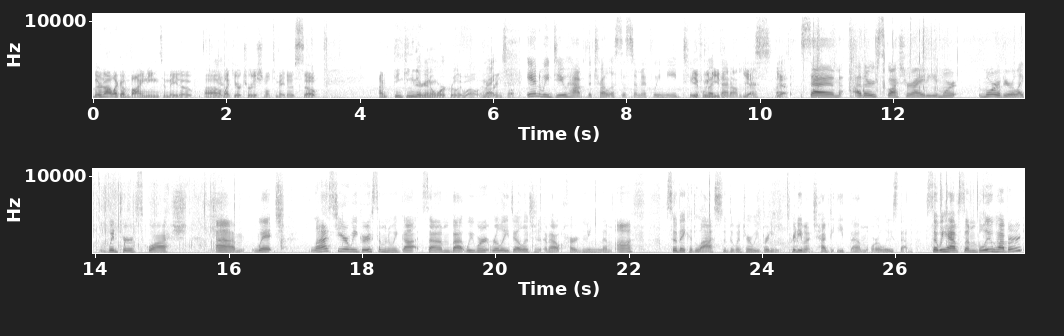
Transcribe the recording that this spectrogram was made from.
They're not like a vining tomato uh, Yeah. like your traditional tomatoes. So I'm thinking they're going to work really well in Right. the GreenStalk. And we do have the trellis system if we need to If we put need that it, on there. yes, But yes. Some other squash variety, more more of your like winter squash, um, which last year we grew some and we got some, but we weren't really diligent about hardening them off so they could last through the winter. We pretty pretty much had to eat them or lose them. So we have some blue Hubbard,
